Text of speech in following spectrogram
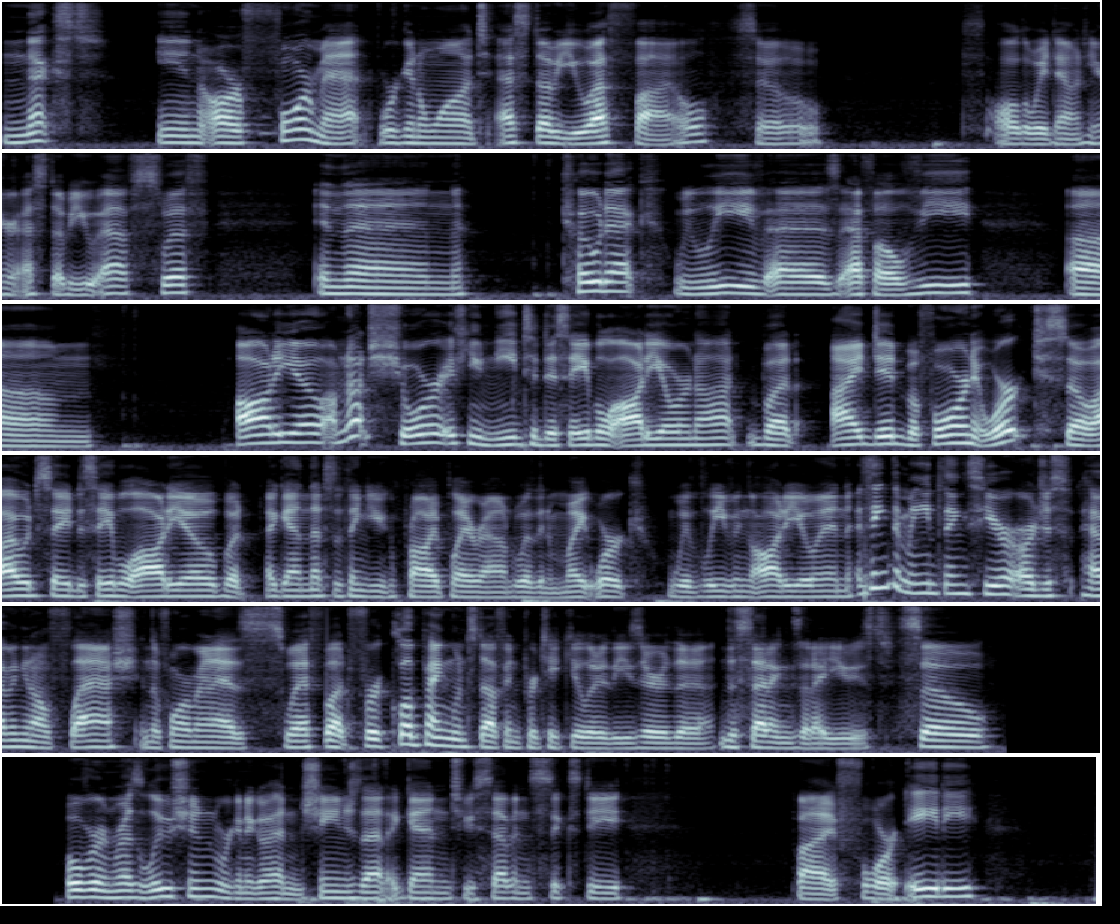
next in our format, we're going to want SWF file. So all the way down here, SWF, Swift. And then codec, we leave as FLV. Um, audio, I'm not sure if you need to disable audio or not, but I did before and it worked, so I would say disable audio, but again, that's the thing you can probably play around with and it might work with leaving audio in. I think the main things here are just having it on Flash in the format as Swift, but for Club Penguin stuff in particular, these are the, the settings that I used. So over in resolution, we're going to go ahead and change that again to 760 by 480.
